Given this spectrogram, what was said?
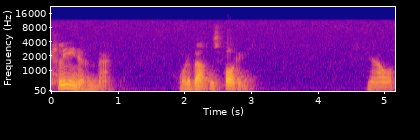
cleaner than that. What about this body? Now,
